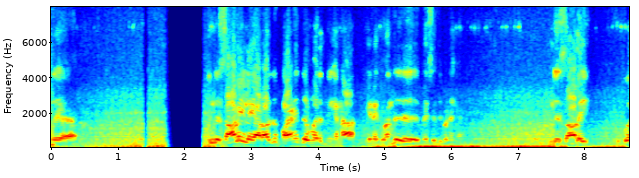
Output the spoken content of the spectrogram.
இந்த இந்த சாலையில யாராவது பயணித்தவங்க இருந்தீங்கன்னா எனக்கு வந்து மெசேஜ் பண்ணுங்க. இந்த சாலை இப்போ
